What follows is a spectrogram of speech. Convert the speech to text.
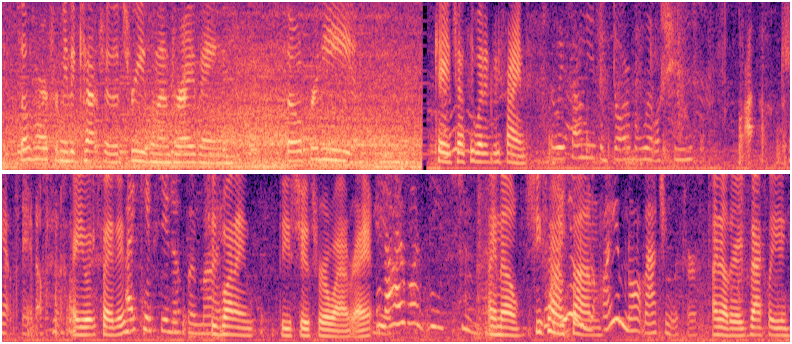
It's so hard for me to capture the trees when I'm driving. So pretty. Okay, Chelsea, what did we find? So we found these adorable little shoes. I can't stand up. Are you excited? I can't stand up in mine. She's wanting these shoes for a while, right? And I want these shoes. I know. She I found am, some. I am not matching with her. I know they're exactly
